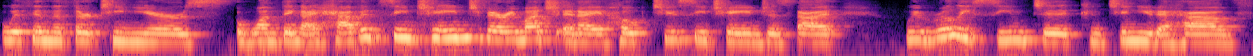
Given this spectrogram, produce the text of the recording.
within the 13 years, one thing I haven't seen change very much, and I hope to see change, is that we really seem to continue to have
